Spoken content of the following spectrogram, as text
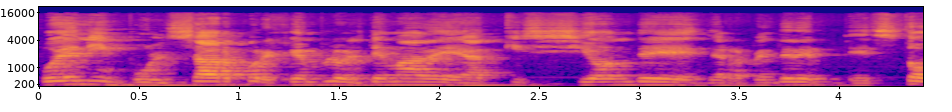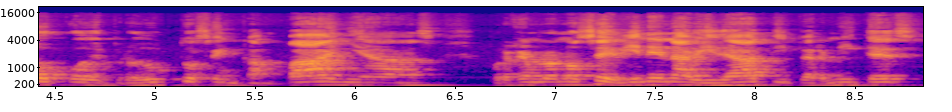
pueden impulsar, por ejemplo, el tema de adquisición de, de repente de, de stock o de productos en campañas. Por ejemplo, no sé, viene Navidad y permites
